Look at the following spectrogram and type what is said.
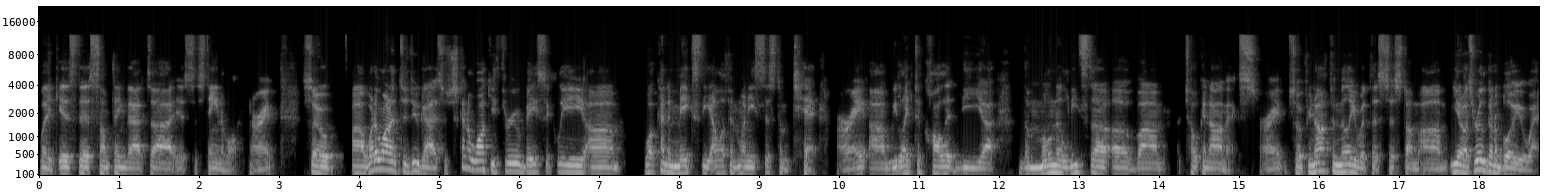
like is this something that uh, is sustainable? All right. So uh, what i wanted to do guys is just kind of walk you through basically um, what kind of makes the elephant money system tick. All right. Um, we like to call it the uh, the mona lisa of um, tokenomics. All right. So if you're not familiar with this system um, you know it's really going to blow you away.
